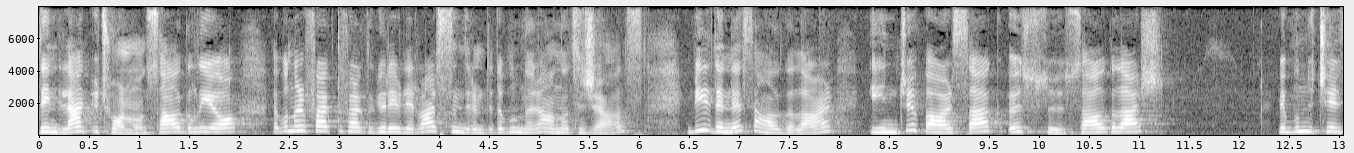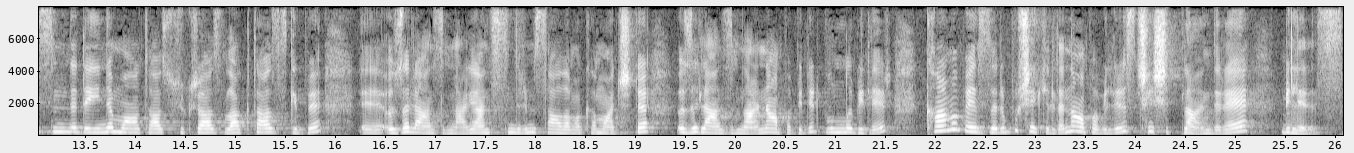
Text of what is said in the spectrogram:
denilen 3 hormon salgılıyor. E, bunların farklı farklı görevleri var. Sindirimde de bunları anlatacağız. Bir de ne salgılar? İnce bağırsak öz salgılar. Ve bunun içerisinde de yine maltaz, sükraz, laktaz gibi e, özel enzimler yani sindirimi sağlamak amaçlı özel enzimler ne yapabilir? Bulunabilir. Karma bezleri bu şekilde ne yapabiliriz? Çeşitlendirebiliriz.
